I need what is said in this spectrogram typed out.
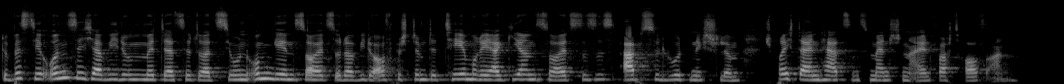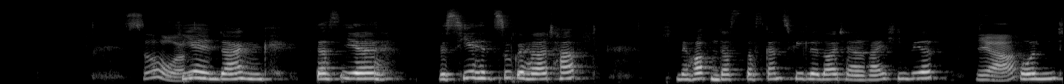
Du bist dir unsicher, wie du mit der Situation umgehen sollst oder wie du auf bestimmte Themen reagieren sollst. Das ist absolut nicht schlimm. Sprich deinen Herzensmenschen einfach drauf an. So. Vielen Dank, dass ihr bis hierhin zugehört habt. Wir hoffen, dass das ganz viele Leute erreichen wird. Ja. Und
